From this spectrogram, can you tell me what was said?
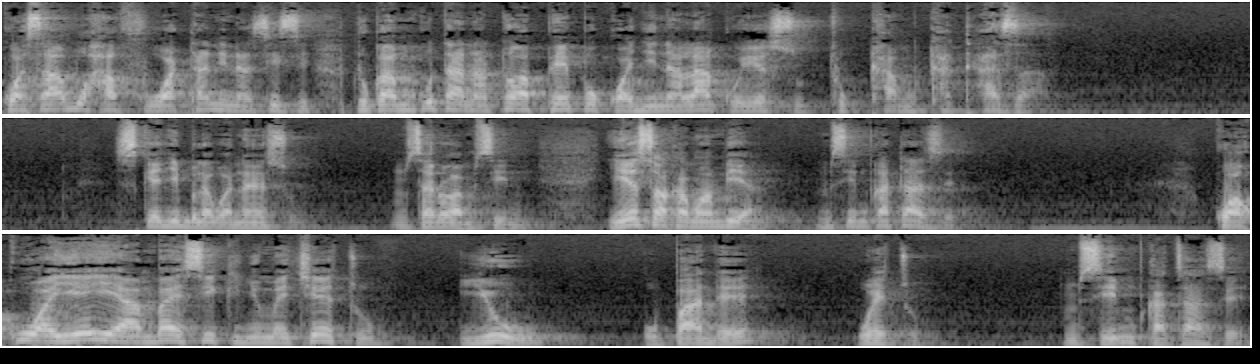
kwa sababu hafuatani na sisi. Tukamkuta anatoa pepo kwa jina lako yesu tukamkataza sikia jibu la bwana yesu mstari wa hamsini. Yesu akamwambia msimkataze kwa kuwa yeye ambaye si kinyume chetu yu upande wetu. Msimkataze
